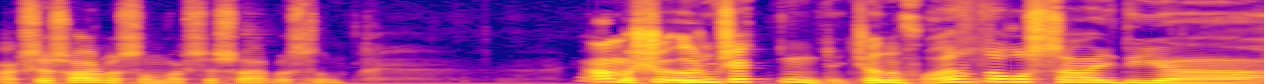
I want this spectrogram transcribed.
aksesuar basalım, aksesuar basalım. Ama şu örümcekliğin de canı fazla olsaydı ya.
